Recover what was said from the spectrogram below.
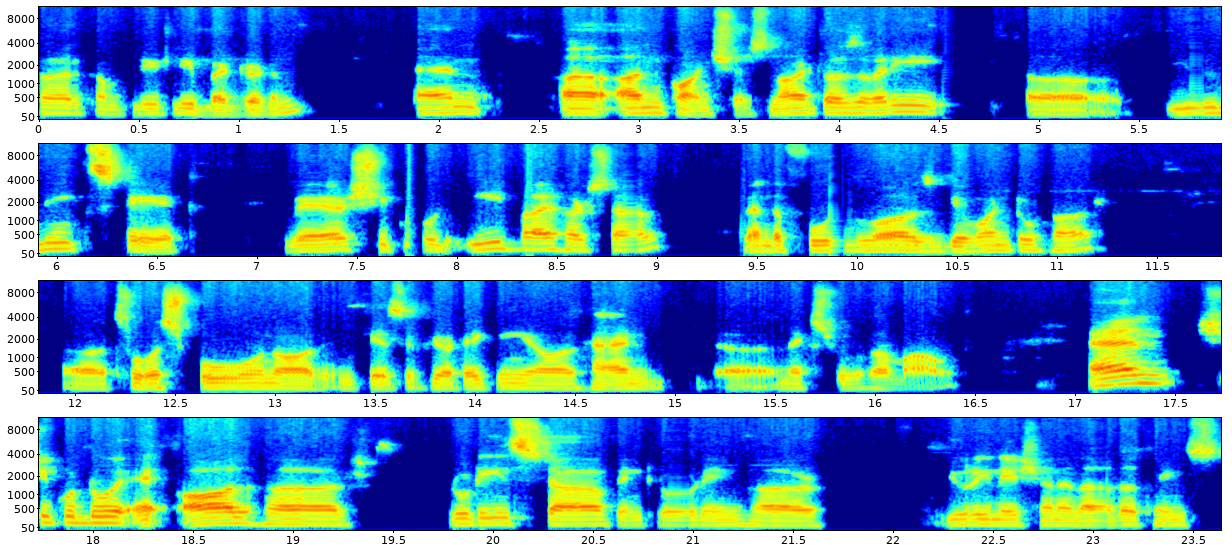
her completely bedridden and uh, unconscious. Now it was a very uh, unique state where she could eat by herself when the food was given to her uh, through a spoon or in case if you're taking your hand uh, next to her mouth. And she could do all her routine stuff including her urination and other things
